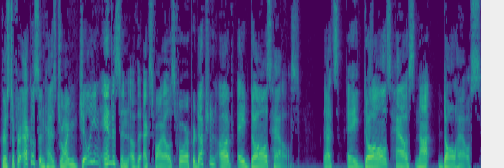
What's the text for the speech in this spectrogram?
Christopher Eccleston has joined Gillian Anderson of The X Files for a production of A Doll's House. That's A Doll's House, not Dollhouse.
